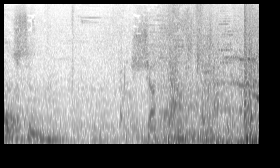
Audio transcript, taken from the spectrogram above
Fall soon. Shut down.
